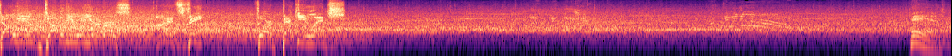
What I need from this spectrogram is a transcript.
WWE Universe on its feet for Becky Lynch. And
